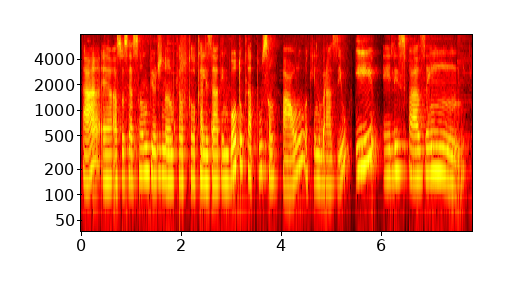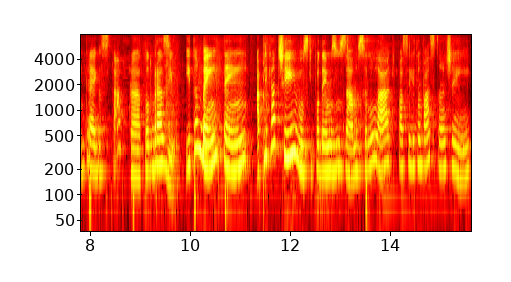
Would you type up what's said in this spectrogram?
tá? É, a Associação Biodinâmica, ela fica localizada em Botucatu, São Paulo, aqui no Brasil, e eles fazem entregas, tá? Para todo o Brasil. E também tem aplicativos que podemos usar no celular que facilitam bastante aí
